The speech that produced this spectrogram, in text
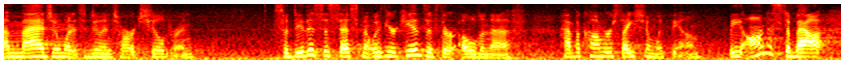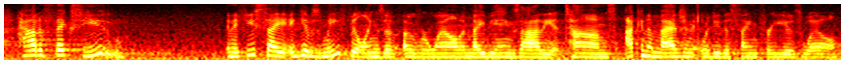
imagine what it's doing to our children. So do this assessment with your kids if they're old enough. Have a conversation with them. Be honest about how it affects you. And if you say it gives me feelings of overwhelm and maybe anxiety at times, I can imagine it would do the same for you as well.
